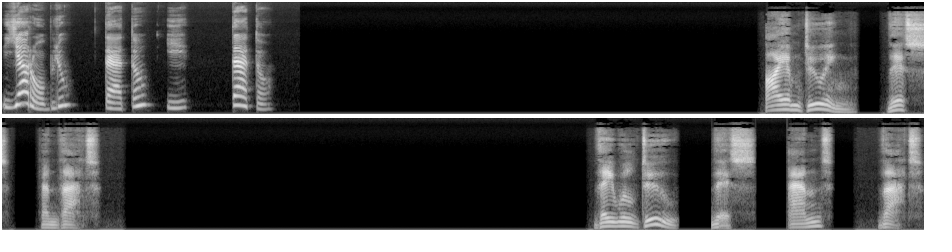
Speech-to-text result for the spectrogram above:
Я роблю тето і тето. I am doing this and that. They will do this and that.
